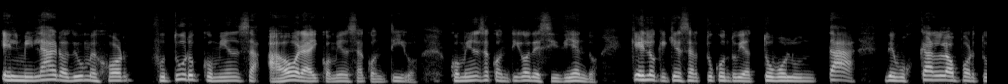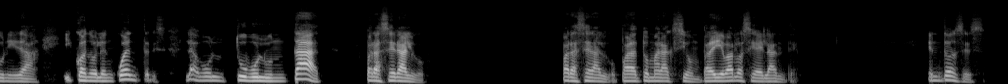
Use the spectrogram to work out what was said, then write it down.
El milagro de un mejor futuro comienza ahora y comienza contigo. Comienza contigo decidiendo qué es lo que quieres hacer tú con tu vida, tu voluntad de buscar la oportunidad. Y cuando la encuentres, la, tu voluntad para hacer algo, para hacer algo, para tomar acción, para llevarlo hacia adelante. Entonces,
